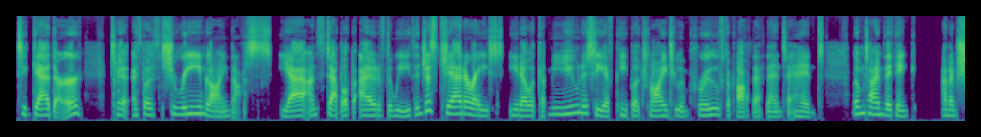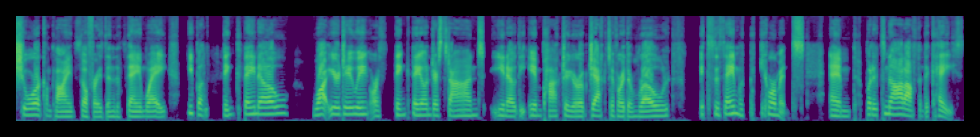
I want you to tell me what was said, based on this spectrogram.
together to, I suppose, streamline that, yeah, and step up out of the weeds and just generate, you know, a community of people trying to improve the process end to end. Sometimes I think, and I'm sure compliance suffers in the same way, people think they know what you're doing or think they understand, you know, the impact or your objective or the role. It's the same with procurement, um, but it's not often the case.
